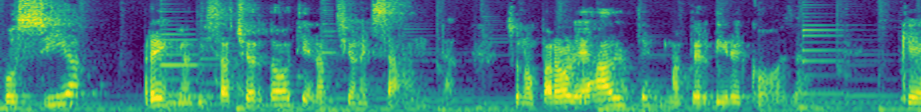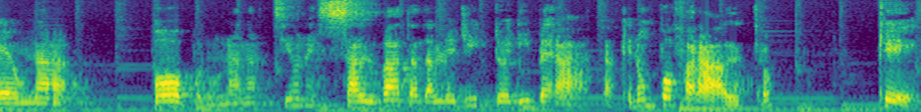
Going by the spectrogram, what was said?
ossia regno di sacerdoti e nazione santa. Sono parole alte, ma per dire cosa? Che è un popolo, una nazione salvata dall'Egitto e liberata, che non può far altro che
